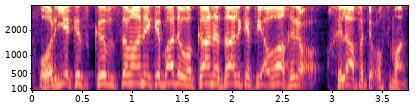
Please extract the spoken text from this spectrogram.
और ये किस जमाने के बाद वकान दाल के फ़ी अवाखिर खिलाफत उस्मान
